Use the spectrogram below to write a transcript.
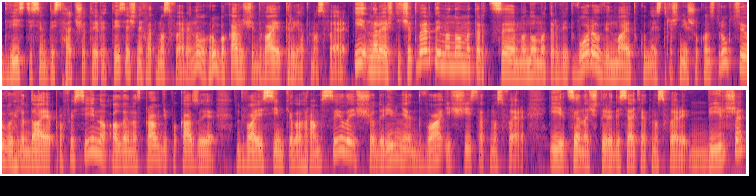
274 тисячних атмосфери, ну, грубо кажучи, 2,3 атмосфери. І нарешті четвертий манометр це манометр від Worrell. Він має таку найстрашнішу конструкцію, виглядає професійно, але насправді показує 2,7 кг сили, що дорівнює 2,6 атмосфери. І це на 0,4 атмосфери більше,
